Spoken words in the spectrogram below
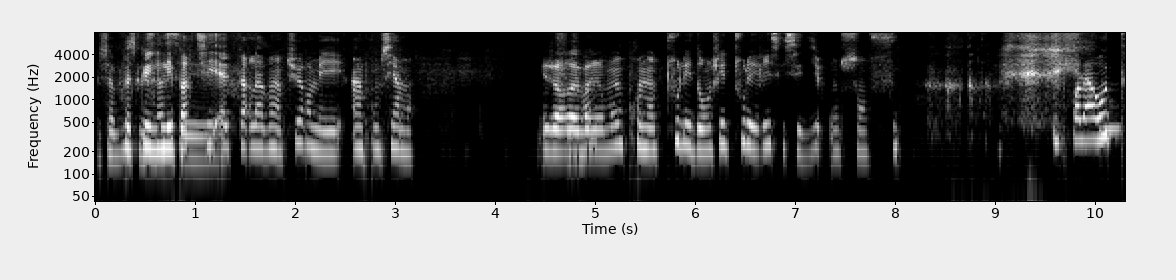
j'avoue Parce que qu'il est c'est- parti être faire l'aventure, mais inconsciemment. Et genre, euh, vraiment, prenant tous les dangers, tous les risques, il s'est dit, on s'en fout. Prends la route.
